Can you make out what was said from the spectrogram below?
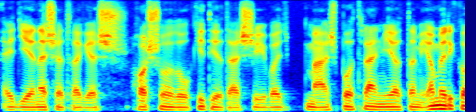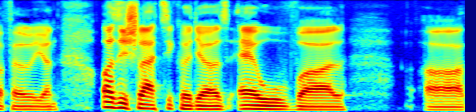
egy ilyen esetleges hasonló kitiltási vagy más botrány miatt, ami Amerika felől jön. Az is látszik, hogy az EU-val a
